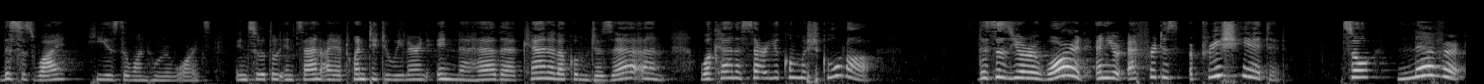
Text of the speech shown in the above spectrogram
This is why He is the one who rewards. In Surah Al-Insan, ayah 22, we learn, إِنَّ هَذَا كَانَ لَكُمْ جَزَاءً وَكَانَ سَعْيُكُمْ مَشْكُورًا This is your reward, and your effort is appreciated. So, never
